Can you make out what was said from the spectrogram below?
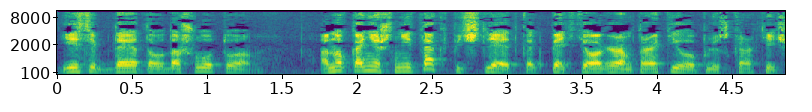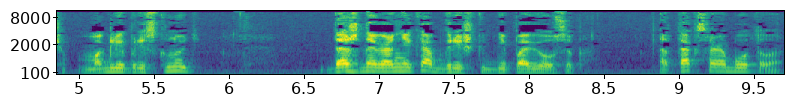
Если бы до этого дошло, то... Оно, конечно, не так впечатляет, как 5 килограмм тротила плюс картечь. Могли бы рискнуть. Даже наверняка бы Гришка бы не повелся бы. А так сработало.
